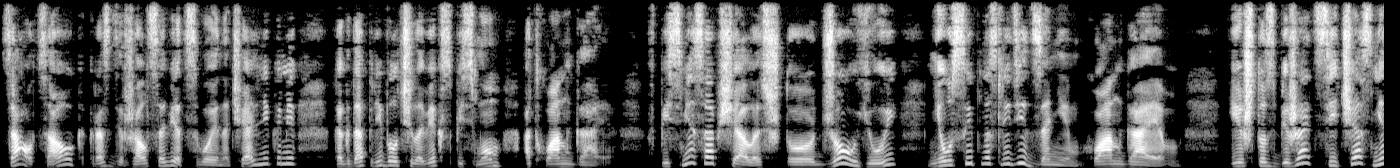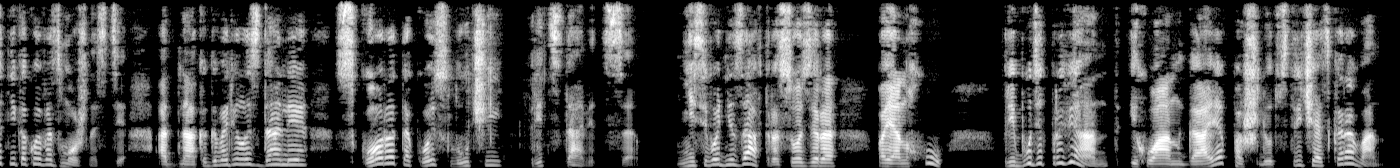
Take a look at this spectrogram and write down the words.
Цао-Цао как раз держал совет с военачальниками, когда прибыл человек с письмом от Хуангая. В письме сообщалось, что Джоу Юй неусыпно следит за ним, Хуангаем, и что сбежать сейчас нет никакой возможности. Однако, говорилось далее, скоро такой случай представится. Не сегодня-завтра с озера Паянху прибудет провиант, и Хуангая пошлют встречать караван.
